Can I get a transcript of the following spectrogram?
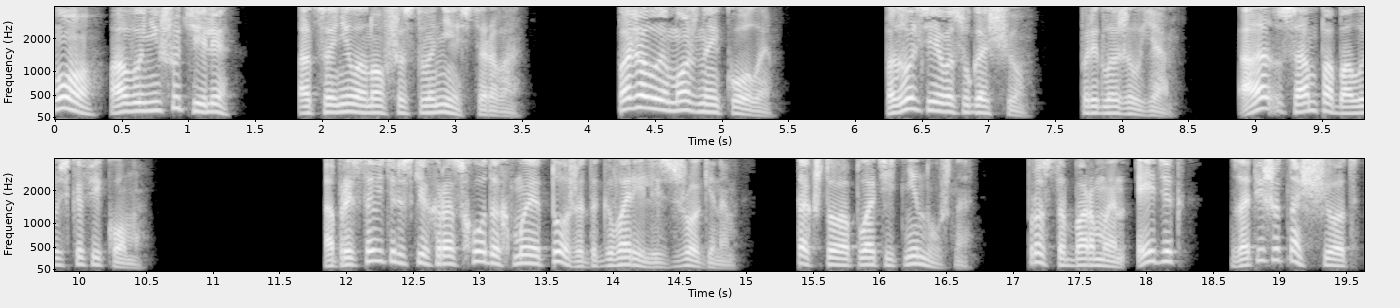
«О, а вы не шутили», — оценила новшество Нестерова. «Пожалуй, можно и колы. Позвольте я вас угощу», — предложил я. «А сам побалуюсь кофейком». О представительских расходах мы тоже договорились с Жогиным, так что оплатить не нужно. Просто бармен Эдик запишет на счет,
